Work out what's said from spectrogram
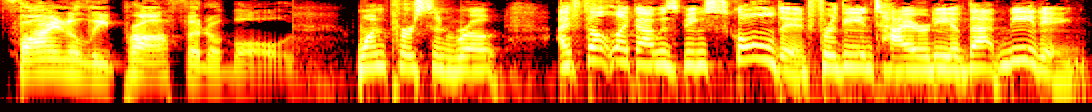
finally profitable? One person wrote, I felt like I was being scolded for the entirety of that meeting.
